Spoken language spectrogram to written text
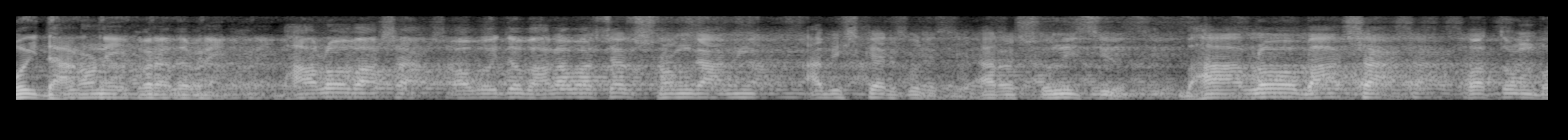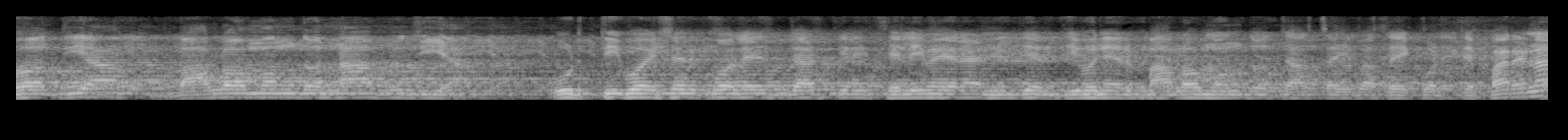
ওই ধারণাই করা যাবে না। ভালোবাসা, অবৈধ ভালোবাসার সংজ্ঞা আমি আবিষ্কার করেছি। আর শুনেছি ভালোবাসা, প্রথম ভ দিয়া ভালো মন্দ না বুঝিয়া। উঠতি বয়সের কলেজ যাত্রী ছেলেমেয়েরা নিজের জীবনের ভালো মন্দ যাচাই বাছাই করতে পারে না।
